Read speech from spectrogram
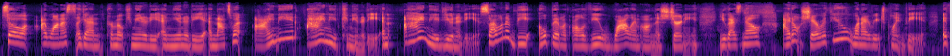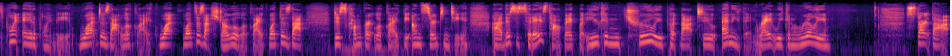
so I want us again promote community and unity and that's what I need. I need community and I need unity. So I want to be open with all of you while I'm on this journey. You guys know I don't share with you when I reach point B. It's point A to point B. What does that look like? What what does that struggle look like? What does that discomfort look like? The uncertainty. Uh, this is today's topic, but you can truly put that to anything, right? We can really start that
